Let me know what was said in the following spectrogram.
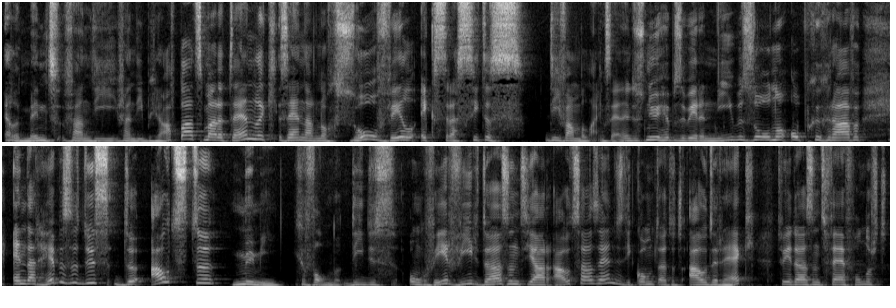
element van die, van die begraafplaats. Maar uiteindelijk zijn er nog zoveel extra sites die van belang zijn. En dus nu hebben ze weer een nieuwe zone opgegraven. En daar hebben ze dus de oudste mummie gevonden, die dus ongeveer 4000 jaar oud zou zijn. Dus die komt uit het Oude Rijk, 2500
